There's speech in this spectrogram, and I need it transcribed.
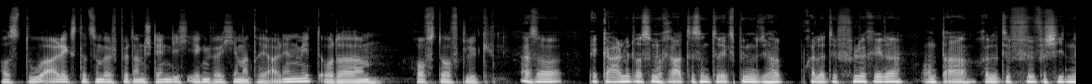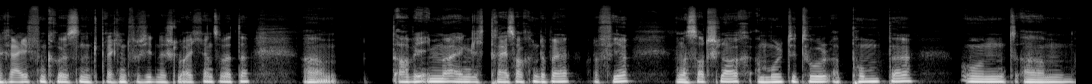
Hast du, Alex, da zum Beispiel dann ständig irgendwelche Materialien mit oder hoffst du auf Glück? Also egal mit was einem Rad unterwegs bin, ich habe relativ viele Räder und da relativ viele verschiedene Reifengrößen, entsprechend verschiedene Schläuche und so weiter. Ähm, da habe ich immer eigentlich drei Sachen dabei oder vier. Ein Ersatzschlauch, ein Multitool, eine Pumpe und ähm,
